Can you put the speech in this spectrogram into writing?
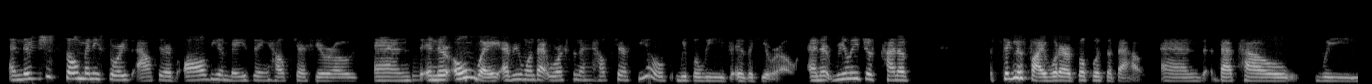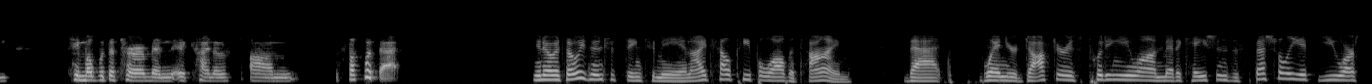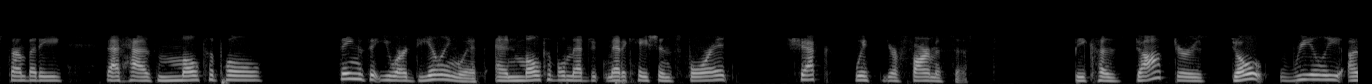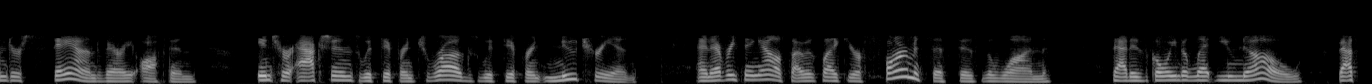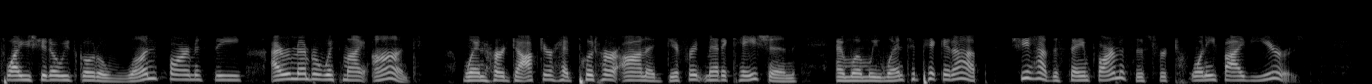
And there's just so many stories out there of all the amazing healthcare heroes. And in their own way, everyone that works in the healthcare field, we believe, is a hero. And it really just kind of signified what our book was about. And that's how we came up with the term, and it kind of um, stuck with that. You know, it's always interesting to me, and I tell people all the time that when your doctor is putting you on medications, especially if you are somebody that has multiple things that you are dealing with and multiple med- medications for it, check with your pharmacist because doctors don't really understand very often interactions with different drugs, with different nutrients and everything else. I was like, your pharmacist is the one that is going to let you know. That's why you should always go to one pharmacy. I remember with my aunt, when her doctor had put her on a different medication. And when we went to pick it up, she had the same pharmacist for 25 years.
